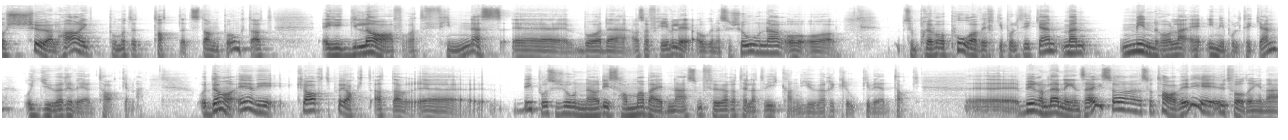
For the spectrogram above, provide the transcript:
Og sjøl har jeg på en måte tatt et standpunkt at Jeg er glad for at det finnes eh, både altså frivillige organisasjoner og, og, som prøver å påvirke politikken, men min rolle er inn i politikken og gjøre vedtakene. Og da er vi klart på jakt etter eh, de posisjonene og de samarbeidene som fører til at vi kan gjøre kloke vedtak. Eh, byr anledningen seg, så, så, tar vi de utfordringene,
